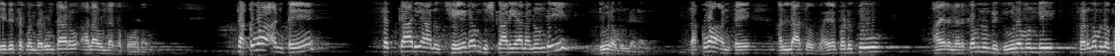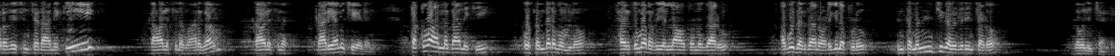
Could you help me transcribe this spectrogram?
ఏదైతే కొందరు ఉంటారో అలా ఉండకపోవడం. తక్కువ అంటే సత్కార్యాలు చేయడం దుష్కార్యాల నుండి దూరం ఉండడం. తక్కువ అంటే అల్లాతో భయపడుతూ ఆయన నరకం నుండి దూరం ఉండి స్వర్గంలో ప్రవేశించడానికి కావలసిన మార్గం కావలసిన కార్యాలు చేయడం. తక్కువ అన్నదానికి ఓ సందర్భంలో హరితుమర్ రవి అల్లాహతను గారు అబుదర్దాను అడిగినప్పుడు ఇంత మంచిగా వివరించాడో గమనించండి.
